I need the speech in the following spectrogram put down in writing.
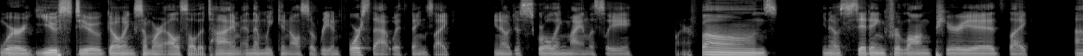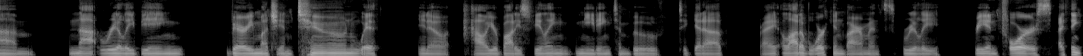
we're used to going somewhere else all the time and then we can also reinforce that with things like you know just scrolling mindlessly on our phones you know sitting for long periods like um not really being very much in tune with you know how your body's feeling needing to move to get up right? A lot of work environments really reinforce i think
